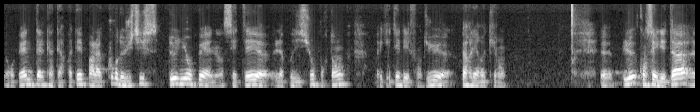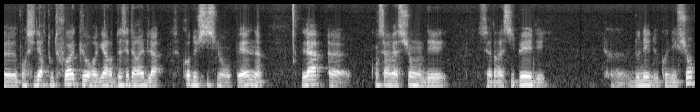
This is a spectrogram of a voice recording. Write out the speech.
européenne tel qu'interprété par la Cour de justice de l'Union européenne. C'était euh, la position pourtant euh, qui était défendue euh, par les requérants. Le Conseil d'État considère toutefois qu'au regard de cet arrêt de la Cour de justice de l'Union européenne, la conservation des adresses IP des euh, données de connexion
